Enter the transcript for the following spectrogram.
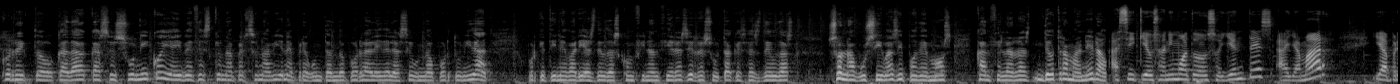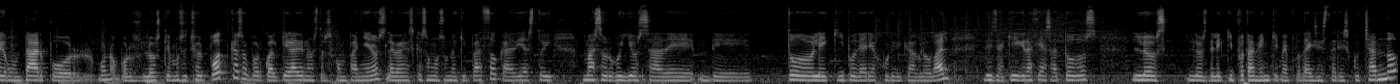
Correcto, cada caso es único y hay veces que una persona viene preguntando por la ley de la segunda oportunidad porque tiene varias deudas con financieras y resulta que esas deudas son abusivas y podemos cancelarlas de otra manera. Así que os animo a todos oyentes a llamar y a preguntar por, bueno, por los que hemos hecho el podcast o por cualquiera de nuestros compañeros. La verdad es que somos un equipazo, cada día estoy más orgullosa de, de todo el equipo de Área Jurídica Global. Desde aquí, gracias a todos los, los del equipo también que me podáis estar escuchando.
